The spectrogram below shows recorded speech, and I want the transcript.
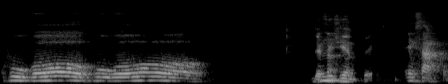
jugó, jugó, Deficiente. exacto,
